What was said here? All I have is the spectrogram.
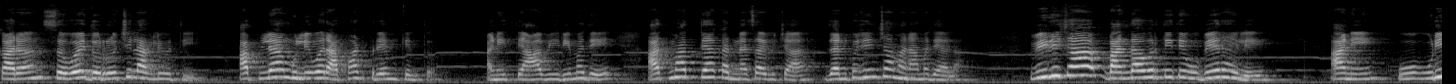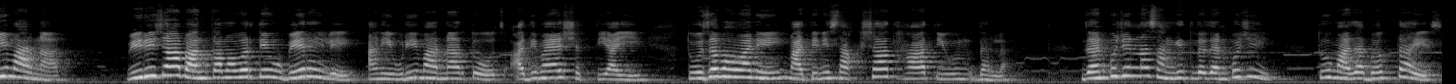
कारण सवय दररोजची लागली होती आपल्या मुलीवर अफाट प्रेम केलं आणि त्या विहिरीमध्ये आत्महत्या करण्याचा विचार जानकुजींच्या मनामध्ये आला. विहिरीच्या बांधावरती ते उभे राहिले आणि उ उडी मारणार. विहिरीच्या बांधकामावर ते उभे राहिले आणि उडी मारणार तोच आदिमाया शक्ती आई तुळजाभवानी मातेने साक्षात हात येऊन धरला. जानकोजींना सांगितलं जानकोजी तू माझा भक्त आहेस.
